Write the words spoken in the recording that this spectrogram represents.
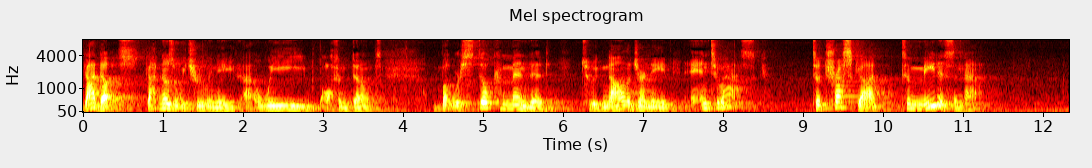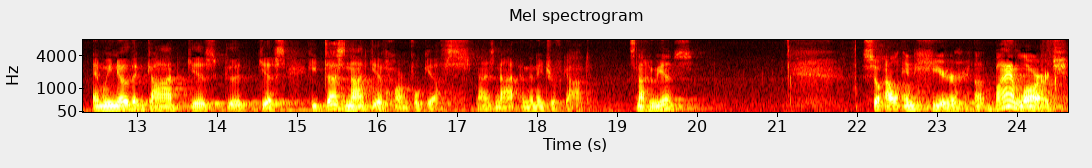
God does. God knows what we truly need. Uh, we often don't. But we're still commended to acknowledge our need and to ask, to trust God to meet us in that. And we know that God gives good gifts. He does not give harmful gifts. That is not in the nature of God, it's not who He is. So I'll end here. Uh, by and large,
